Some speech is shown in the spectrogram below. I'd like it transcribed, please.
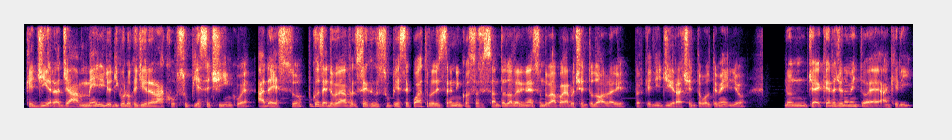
che gira già meglio di quello che girerà co- su PS5 adesso. Cos'è? Doveva, se su PS4 Death Stranding costa 60 dollari, Nelson doveva pagarlo 100 dollari perché gli gira 100 volte meglio. Non- cioè, che ragionamento è anche lì?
